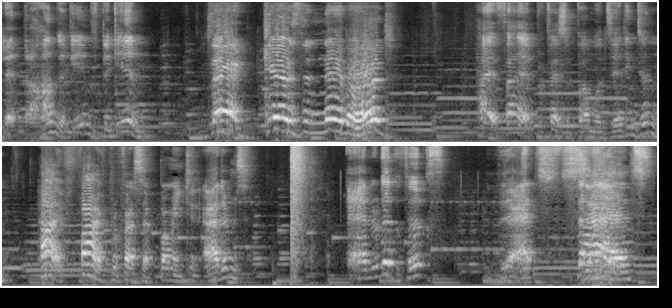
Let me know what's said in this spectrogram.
Let the Hunger Games begin. There goes the neighborhood. High five, Professor Bumwood Eddington. High five, Professor Bummington Adams. And remember, folks, That's science.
